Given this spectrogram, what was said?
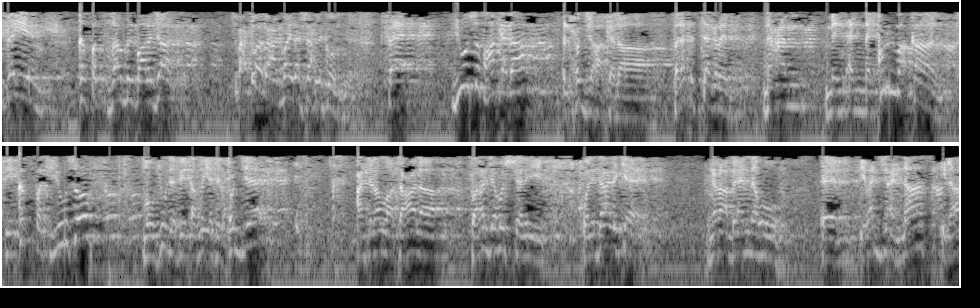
يبين قصة ضرب البارجات سمعتوها بعد ما أشرح لكم. فيوسف هكذا الحجة هكذا. فلا تستغرب. نعم من أن كل ما كان في قصة يوسف موجودة في قضية الحجة عجل الله تعالى فرجه الشريف. ولذلك نرى بأنه يرجع الناس إلى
